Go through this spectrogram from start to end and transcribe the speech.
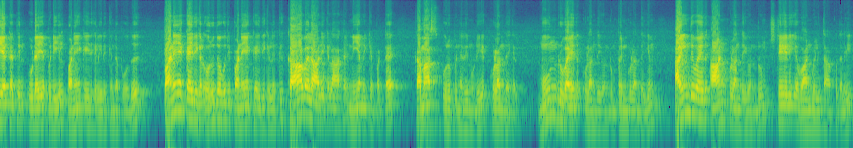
இயக்கத்தின் உடைய பிடியில் பணைய கைதிகள் இருக்கின்ற போது பணைய கைதிகள் ஒரு தொகுதி பணைய கைதிகளுக்கு காவலாளிகளாக நியமிக்கப்பட்ட கமாஸ் உறுப்பினரினுடைய குழந்தைகள் மூன்று வயது குழந்தை ஒன்றும் பெண் குழந்தையும் ஐந்து வயது ஆண் குழந்தை ஒன்றும் ஸ்டேலிய வான்வெளி தாக்குதலில்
